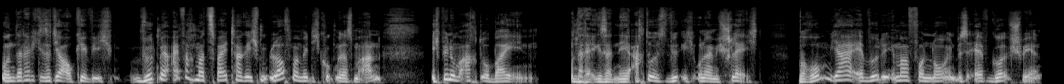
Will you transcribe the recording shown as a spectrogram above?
Und dann habe ich gesagt, ja, okay, ich würde mir einfach mal zwei Tage, ich lauf mal mit, ich gucke mir das mal an. Ich bin um 8 Uhr bei Ihnen. Und dann hat er gesagt, nee, 8 Uhr ist wirklich unheimlich schlecht. Warum? Ja, er würde immer von 9 bis 11 Golf spielen.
